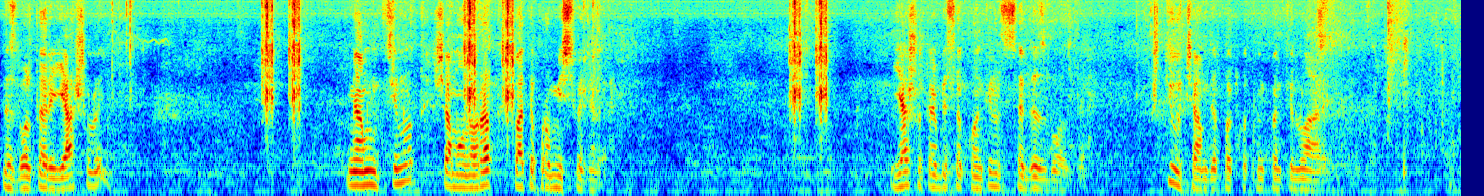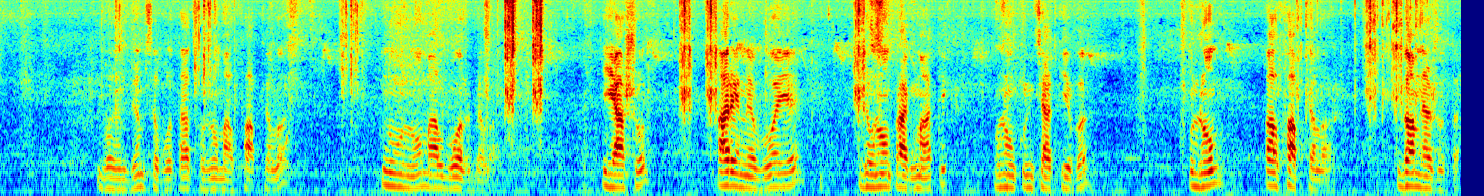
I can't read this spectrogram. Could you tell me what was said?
dezvoltării Iașului. Mi-am ținut și am onorat toate promisiunile. Iașul trebuie să continue să se dezvolte. Știu ce am de făcut în continuare. Vă îndemn să votați un om al faptelor, nu un om al vorbelor. Iașul are nevoie de un om pragmatic, un om cu inițiativă, un om al faptelor. Doamne ajută!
